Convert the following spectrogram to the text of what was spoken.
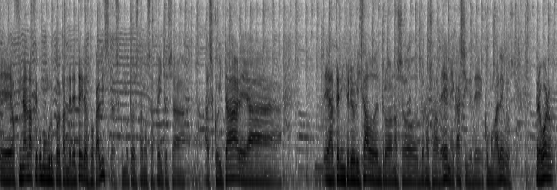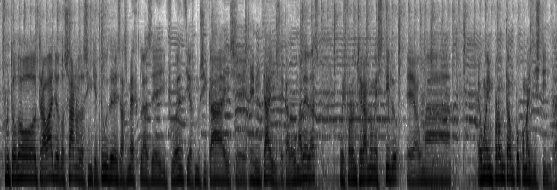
eh, ao final nace como un grupo de pandereteiras vocalistas, como todos estamos afeitos a, a escoitar e a, e a ter interiorizado dentro do noso, do noso ADN, casi, de, como galegos. Pero bueno, fruto do traballo, dos anos, das inquietudes, das mezclas de influencias musicais eh, e, e vitais de cada unha delas, pois foron chegando un estilo e a unha é unha impronta un pouco máis distinta.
